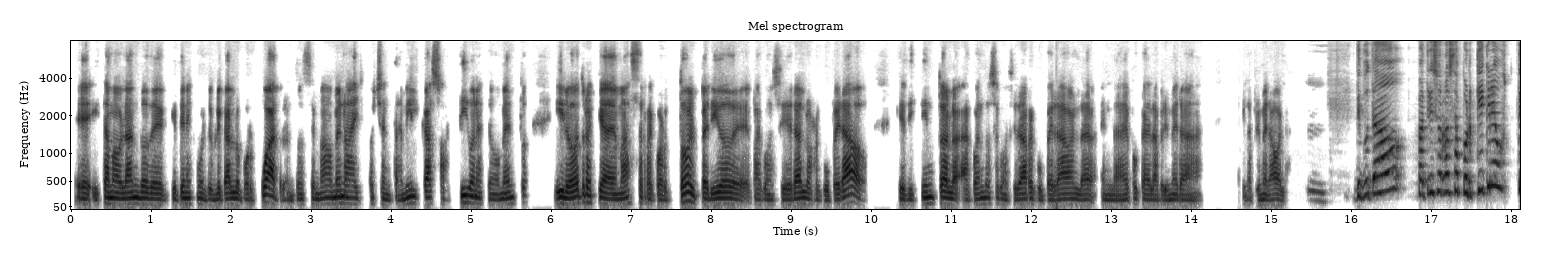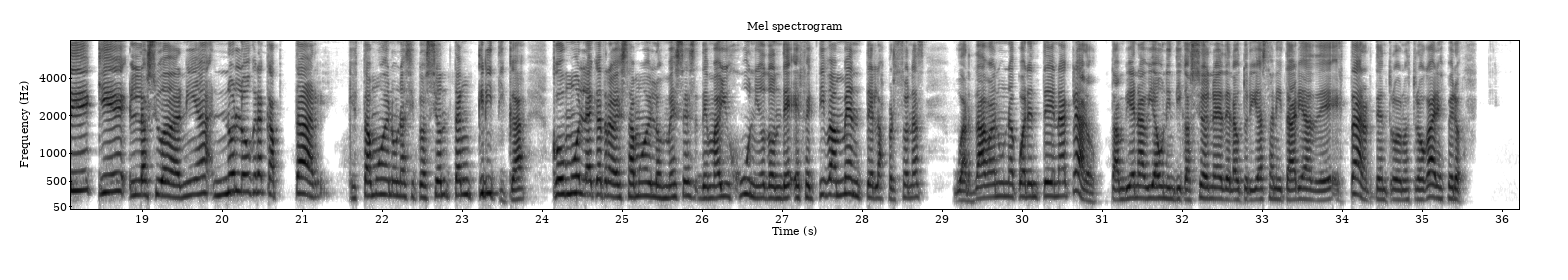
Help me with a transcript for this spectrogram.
eh, y estamos hablando de que tienes que multiplicarlo por cuatro. Entonces, más o menos hay 80.000 casos activos en este momento. Y lo otro es que además se recortó el periodo para considerar los recuperados, que es distinto a, cuando se considera recuperado en la, en la época de la primera, la primera ola. Mm. Diputado Patricio Rosa, ¿por qué cree usted que la ciudadanía no logra captar que estamos en una situación tan crítica como la que atravesamos en los meses de mayo y junio, donde efectivamente las personas guardaban una cuarentena. Claro, también había una indicación de la autoridad sanitaria de estar dentro de nuestros hogares, pero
